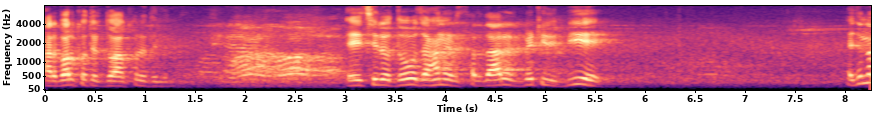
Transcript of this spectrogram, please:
আর বরকতের দোয়া করে দিলেন। এই ছিল দো জাহানের সর্দারের বেটির বিয়ে। এই জন্য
